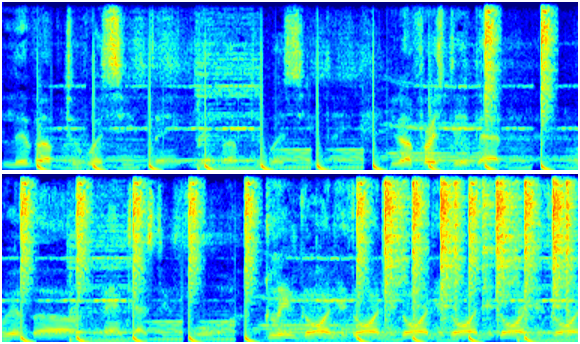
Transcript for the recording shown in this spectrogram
Live up to what she think. Live up to what she think. You know, I first did that with uh, Fantastic Four. Glenn Gordon is on, is on, is on, is on, is on,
